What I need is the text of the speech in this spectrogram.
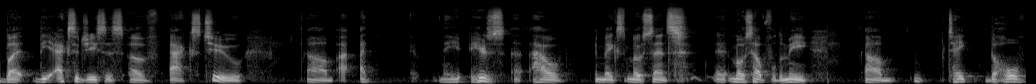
But the exegesis of Acts 2, um, I, I, here's how it makes most sense, uh, most helpful to me. Um, take the whole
